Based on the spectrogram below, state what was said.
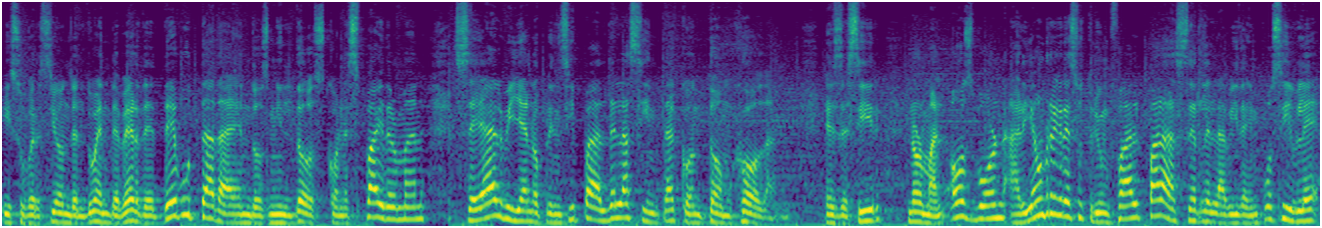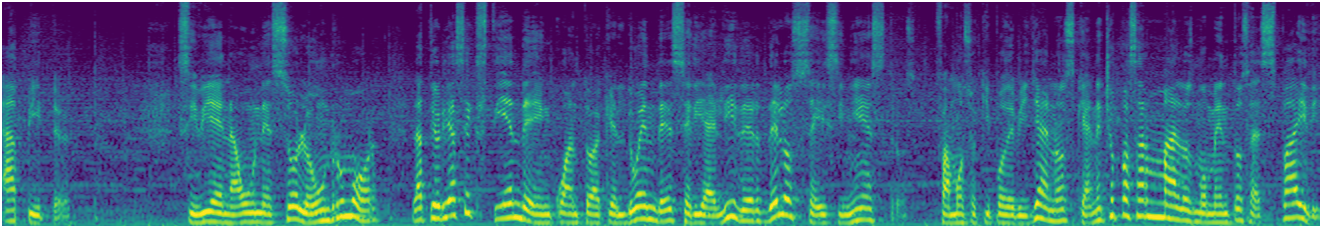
y su versión del Duende Verde debutada en 2002 con Spider-Man sea el villano principal de la cinta con Tom Holland. Es decir, Norman Osborn haría un regreso triunfal para hacerle la vida imposible a Peter. Si bien aún es solo un rumor, la teoría se extiende en cuanto a que el duende sería el líder de los seis siniestros, famoso equipo de villanos que han hecho pasar malos momentos a Spidey,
